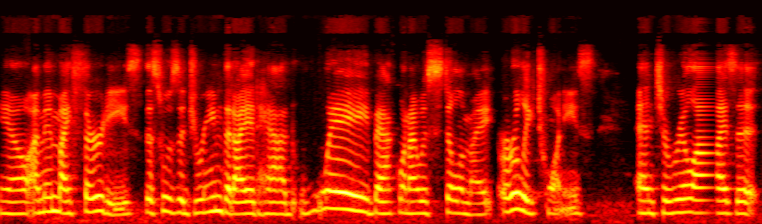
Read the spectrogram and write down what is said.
you know, I'm in my 30s. This was a dream that I had had way back when I was still in my early 20s. And to realize it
